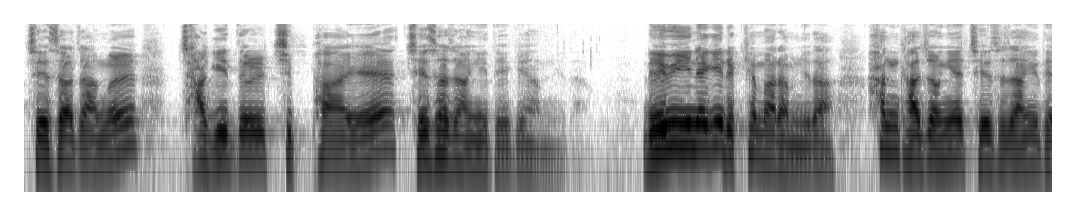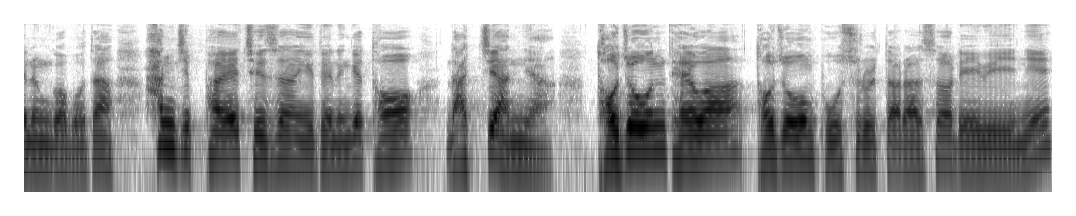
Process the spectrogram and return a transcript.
제사장을 자기들 지파의 제사장이 되게 합니다. 레위인에게 이렇게 말합니다. 한 가정의 제사장이 되는 것보다 한 지파의 제사장이 되는 게 더 낫지 않냐. 더 좋은 대화, 더 좋은 보수를 따라서 레위인이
